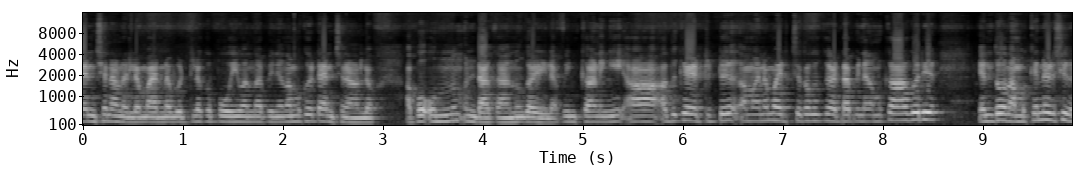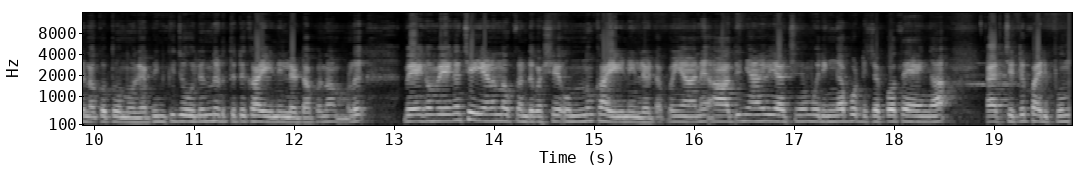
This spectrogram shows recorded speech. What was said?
ടെൻഷനാണല്ലോ മരണ വീട്ടിലൊക്കെ പോയി വന്നാൽ പിന്നെ നമുക്കൊരു ടെൻഷനാണല്ലോ അപ്പോൾ ഒന്നും ഉണ്ടാക്കാനൊന്നും കഴിയില്ല. അപ്പോൾ എനിക്കാണെങ്കിൽ ആ അത് കേട്ടിട്ട് അങ്ങനെ മരിച്ചതൊക്കെ കേട്ടാൽ പിന്നെ നമുക്ക് ആകെ ഒരു എന്തോ നമുക്ക് തന്നെ ഒരു ക്ഷീണമൊക്കെ തോന്നൂല്ല അപ്പോൾ എനിക്ക് ജോലിയൊന്നും എടുത്തിട്ട് കഴിയണില്ല കേട്ടോ അപ്പോൾ നമ്മൾ വേഗം വേഗം ചെയ്യണം എന്നൊക്കെ ഉണ്ട് പക്ഷേ ഒന്നും കഴിയണില്ല കേട്ടോ അപ്പോൾ ഞാൻ ആദ്യം ഞാൻ വിചാരിച്ചത് മുരിങ്ങ പൊട്ടിച്ചപ്പോൾ തേങ്ങ അരച്ചിട്ട് പരിപ്പും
